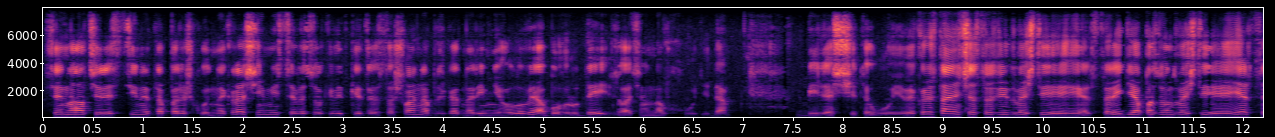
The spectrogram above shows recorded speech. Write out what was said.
сигнал через стіни та перешкоди. Найкраще місце високе відкрите розташування, наприклад, на рівні голови або грудей, желательно на вході. Да? Біля щитової. Використання частоти 24 ГГц. Старий діапазон 24 ГГц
